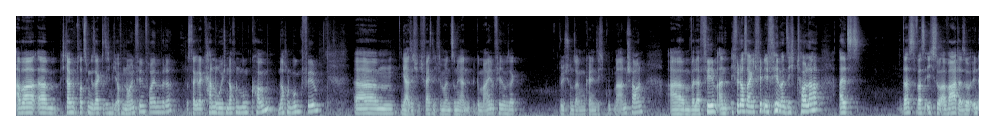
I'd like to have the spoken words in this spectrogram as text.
Aber ähm, ich glaube, ich habe trotzdem gesagt, dass ich mich auf einen neuen Film freuen würde. Dass da, da kann ruhig noch ein Munk kommen, noch ein Munk-Film. Ähm, ja, also ich, ich, weiß nicht, wenn man so eine gemeine Empfehlung sagt, würde ich schon sagen, man kann ihn sich gut mal anschauen. Ähm, weil der Film an, ich würde auch sagen, ich finde den Film an sich toller als das, was ich so erwarte. Also in,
